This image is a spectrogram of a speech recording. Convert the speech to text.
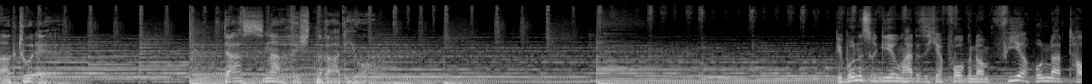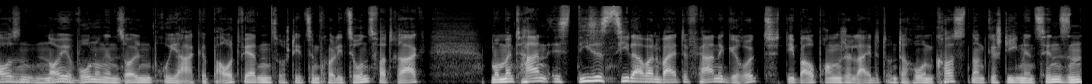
aktuell. Das Nachrichtenradio. Die Bundesregierung hatte sich ja vorgenommen, 400.000 neue Wohnungen sollen pro Jahr gebaut werden. So steht es im Koalitionsvertrag. Momentan ist dieses Ziel aber in weite Ferne gerückt. Die Baubranche leidet unter hohen Kosten und gestiegenen Zinsen.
